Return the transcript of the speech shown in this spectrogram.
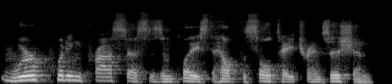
we're putting processes in place to help facilitate transition.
